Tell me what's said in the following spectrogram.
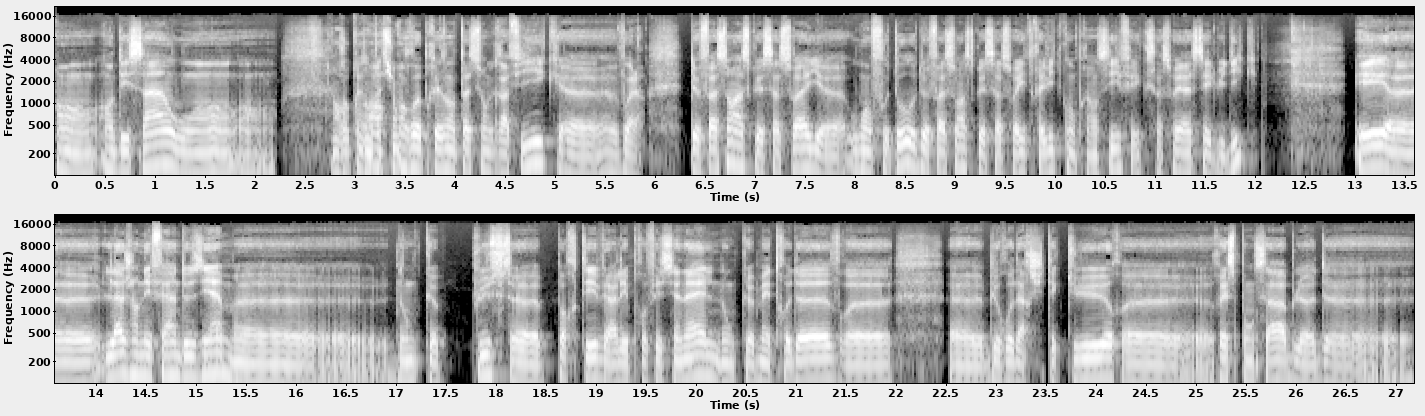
en, en, dessin ou en, en représentation, en, représentation graphique, euh, voilà, de façon à ce que ça soit ou en photo, de façon à ce que ça soit très vite compréhensif et que ça soit assez ludique. Et là, j'en ai fait un deuxième, donc plus porté vers les professionnels, donc maître d'œuvre euh, bureau d'architecture, euh, responsable de,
